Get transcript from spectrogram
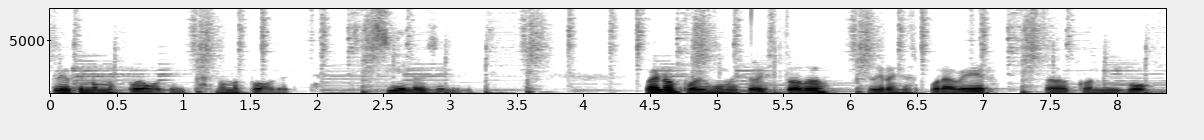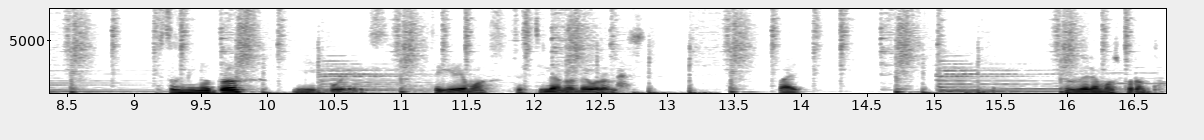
creo que no nos podemos detener, no nos podemos detener. El cielo es el límite. Bueno, por el momento es todo. Muchas gracias por haber estado conmigo estos minutos y pues seguiremos destilando neuronas. Bye. Nos veremos pronto.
